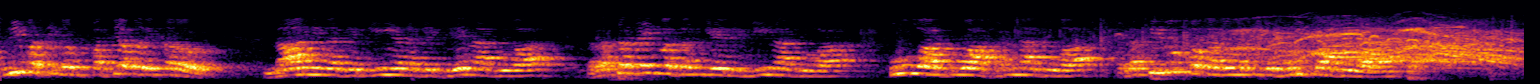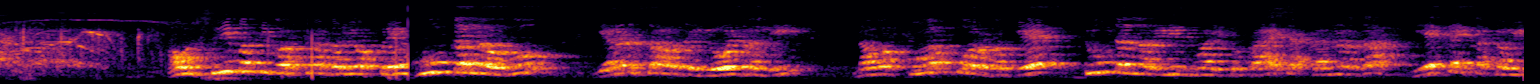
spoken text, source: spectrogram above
ಶ್ರೀಮತಿಗೆ ಒಂದು ಪದ್ಯ ಬರೀತಾರೆ ಅವರು. ನಾನಿನಗೆ ನೀನಗೆ ಜೇನಾಗುವ, ರಸದೈವ ಗಂಗೆಯಲ್ಲಿ ಮೀನಾಗುವ, ಹೂವಾಗುವ, ಹಣ್ಣಾಗುವ ರತಿರೂಪ ಭಗವಂತಿಗೆ ಮುಡಿಪಾಗುವ ಅಂತ. ಅವ್ರು ಶ್ರೀಮತಿಗೋಸ್ಕರ ಬರೆಯೋ ಪ್ರೇಮ ಗೂಗಲ್ ಅವರು ಎರಡ್ ಸಾವಿರದ ಏಳರಲ್ಲಿ ನಾವು ಕುವೆಂಪು ಅವ್ರ ಬಗ್ಗೆ ಡೂಡಲ್ ರಿಲೀಸ್ ಮಾಡಿತ್ತು ಪ್ರಾಯಶಃ ಕನ್ನಡದ ಏಕೈಕ ಕವಿ.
